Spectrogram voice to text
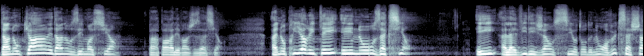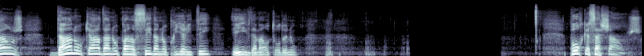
dans nos cœurs et dans nos émotions par rapport à l'évangélisation, à nos priorités et nos actions, et à la vie des gens aussi autour de nous. On veut que ça change dans nos cœurs, dans nos pensées, dans nos priorités et évidemment autour de nous. Pour que ça change.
